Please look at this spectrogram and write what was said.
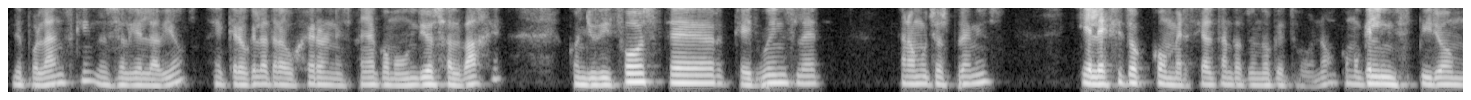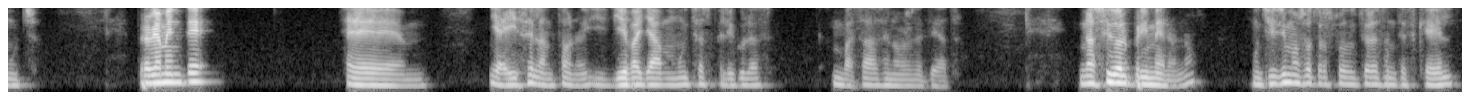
de Polanski, no sé si alguien la vio, eh, creo que la tradujeron en España como Un Dios Salvaje, con Judith Foster, Kate Winslet, ganó muchos premios, y el éxito comercial tan rotundo que tuvo, ¿no? Como que le inspiró mucho. Pero obviamente, eh, y ahí se lanzó. Y lleva ya muchas películas basadas en obras de teatro. No ha sido el primero, ¿no? Muchísimos otros productores antes que él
